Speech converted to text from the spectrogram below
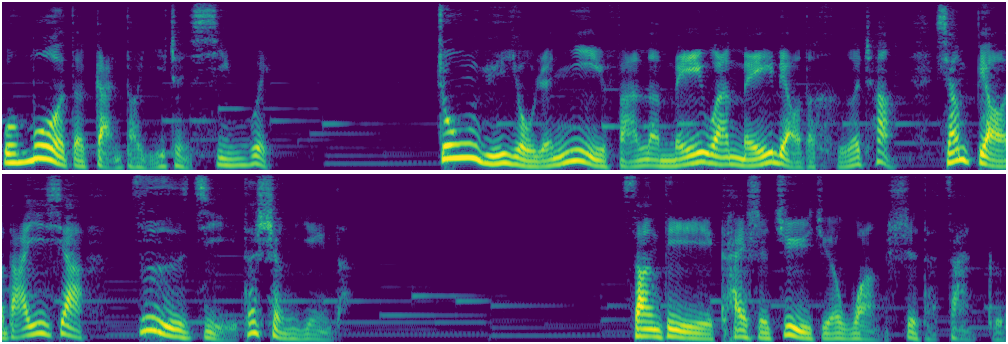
我蓦地感到一阵欣慰。终于有人逆反了没完没了的合唱，想表达一下自己的声音了。桑蒂开始拒绝往事的赞歌，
